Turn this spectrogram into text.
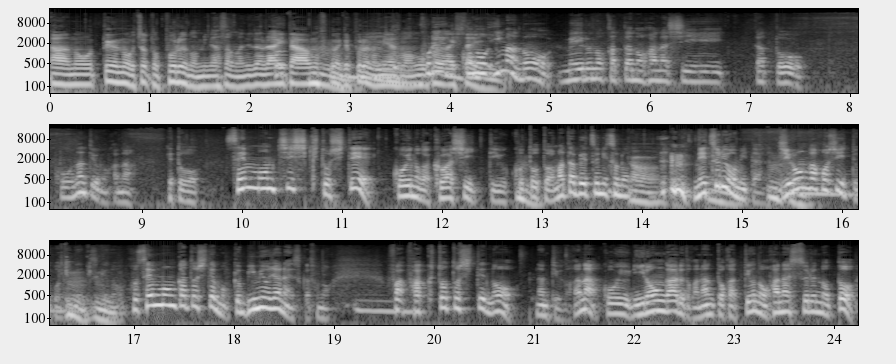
あの、っていうのをちょっとプロの皆様に、ライターも含めてプロの皆様もお伺いしたい。これ、この今のメールの方の話だと、こう、なんていうのかな。えっと、専門知識としてこういうのが詳しいっていうこととはまた別にその、あ 熱量みたいな持論が欲しいってことなんですけど、専門家としても微妙じゃないですかそのファファクトとしてのなんていうのかなこういう理論があるとかなんとかっていうのをお話しするのと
